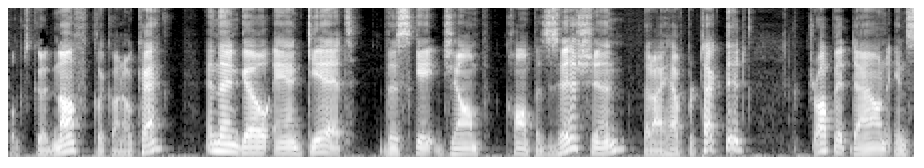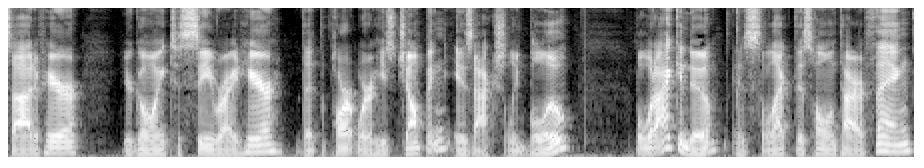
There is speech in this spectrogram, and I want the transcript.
Looks good enough. Click on OK. And then go and get the skate jump composition that I have protected, drop it down inside of here. You're going to see right here that the part where he's jumping is actually blue. But what I can do is select this whole entire thing,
